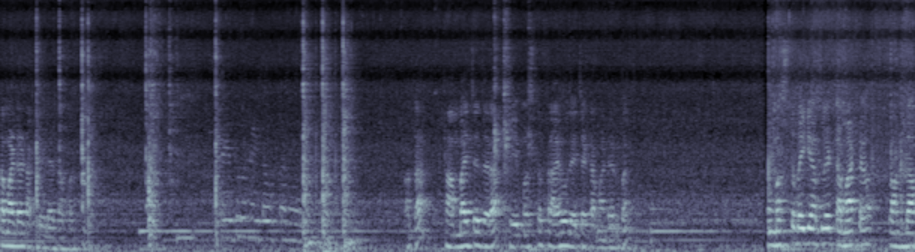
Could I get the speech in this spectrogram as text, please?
टमाटर टाकलेले आहेत आपण दोन आहे लवकर आता थांबायचं जरा. हे मस्त फ्राय होऊ द्यायचं टमाटर पण मस्तपैकी आपले टमाटर कांदा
